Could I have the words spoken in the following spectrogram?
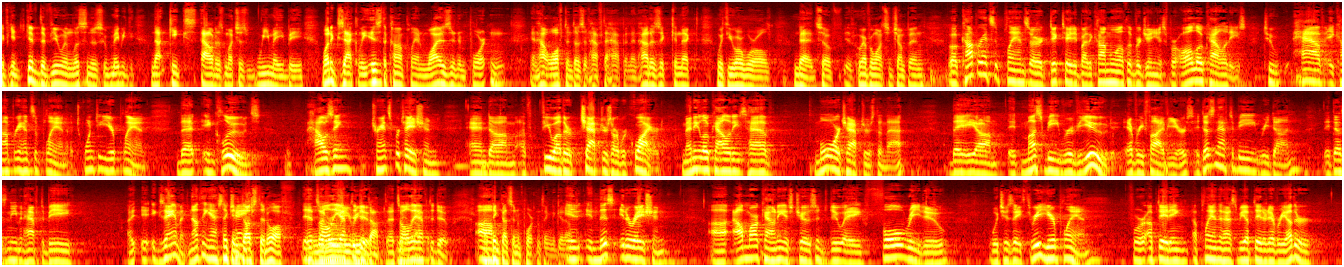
if you could give the view and listeners who maybe not geeks out as much as we may be, what exactly is the comp plan? Why is it important? And how often does it have to happen? And how does it connect with your world, Ned? So if, if whoever wants to jump in. Well, comprehensive plans are dictated by the Commonwealth of Virginia for all localities to have a comprehensive plan, a 20 year plan that includes housing, transportation, and um, a few other chapters are required. Many localities have more chapters than that. They, um, it must be reviewed every five years. It doesn't have to be redone. It doesn't even have to be uh, examined. Nothing has They to change. They can dust it off. That's all they have to do. That's all they have to do. I Um, think that's an important thing to get out. in, in this iteration, uh, Albemarle County has chosen to do a full redo, which is a three-year plan for updating a plan that has to be updated every other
